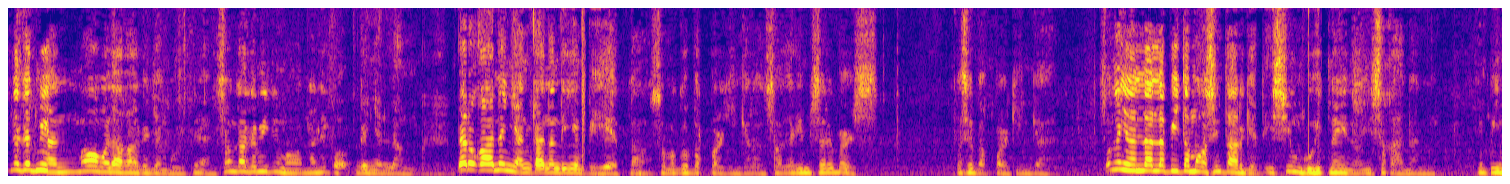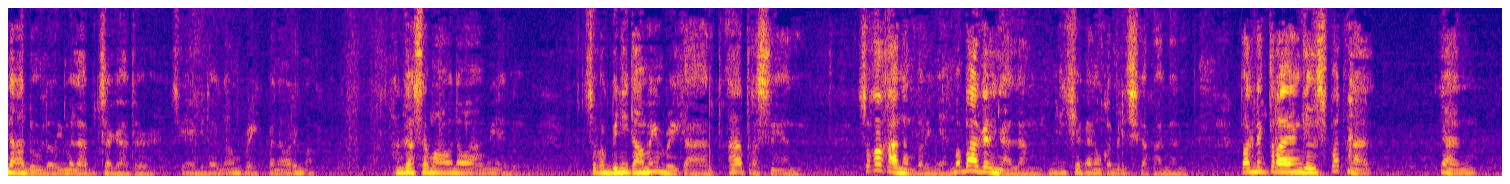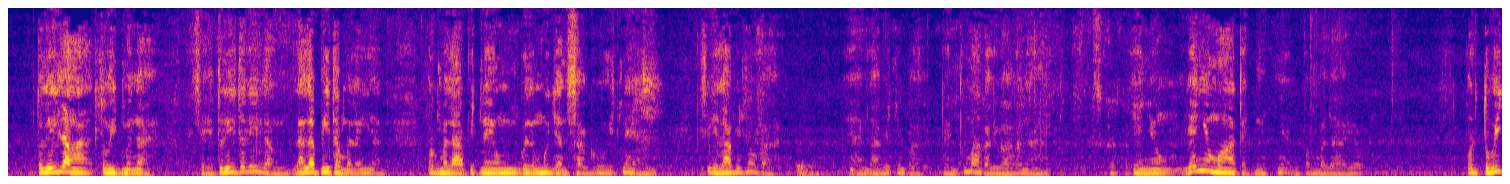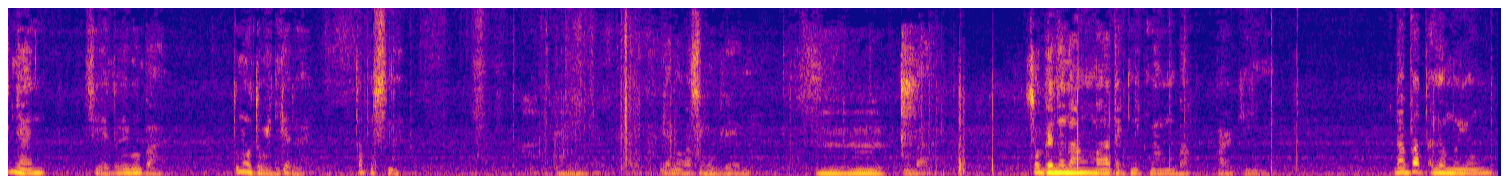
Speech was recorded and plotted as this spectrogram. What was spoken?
Inagad mo yan, mawawala ka agad yung guhit na yan. So, ang gagamitin mo, naliko, ganyan lang. Pero kanan yan, kanan din yung pihit, no? So, magbaback parking ka ron. So, lagay mo sa reverse. Kasi back parking ka. So, ngayon, lalapitan mo kasing target is yung guhit na yun, no? Yung sa kanan. Yung pinakadulo, yung malapit sa gutter. Sige, bitaw na ang brake. Panoorin mo. Hanggang sa maunawa mo yan. So, pag binita mo yung brake, at atras na yan. So, kakanan pa rin yan. Mabagal nga lang. Hindi siya ganun kabilis kakanan. Pag nag-triangle spot na, yan, tuloy lang ha, tuwid mo na. Sige, tuloy-tuloy lang. Lalapitan mo lang yan. Pag malapit na yung gulong mo dyan sa guhit na yan, sige, lapit mo pa. Yan, lapit mo pa. Then, kumakaliwa ka na ha. Yan yung, yan yung mga technique niyan pag malayo. Pag tuwid niyan, sige, tuloy mo pa. Tumutuwid ka na. Tapos na. Ganun kasimple yun. Mm. Diba? So, ganun ang mga technique ng back parking. Dapat alam mo yung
